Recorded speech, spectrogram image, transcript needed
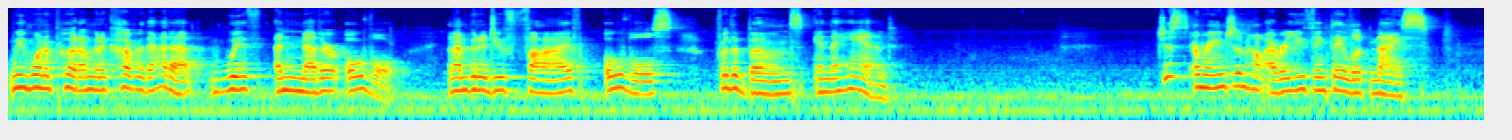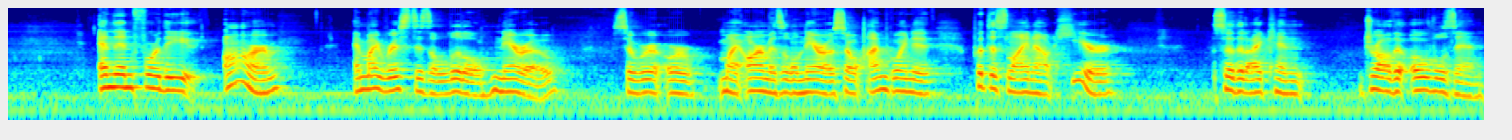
we want to put, I'm going to cover that up with another oval. And I'm going to do five ovals for the bones in the hand. Just arrange them however you think they look nice. And then for the arm, and my wrist is a little narrow, so we're, or my arm is a little narrow, so I'm going to put this line out here so that I can draw the ovals in.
